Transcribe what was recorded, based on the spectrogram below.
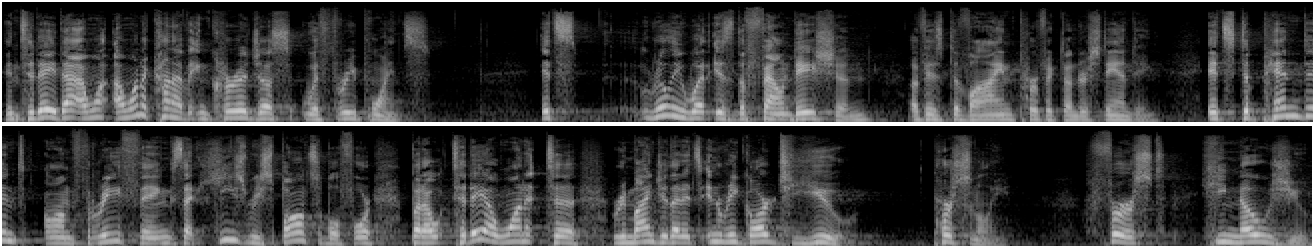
And today, that I want, I want to kind of encourage us with three points. It's really what is the foundation of His divine, perfect understanding. It's dependent on three things that he's responsible for. But I, today I want it to remind you that it's in regard to you personally. First, he knows you.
